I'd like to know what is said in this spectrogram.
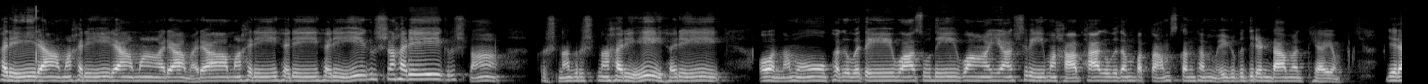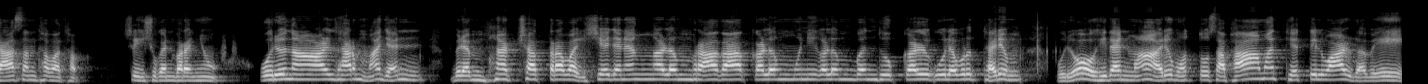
ഹരേ രാമ ഹരേ രാമ രാമ രാമ ഹരേ ഹരേ ഹരേ കൃഷ്ണ ഹരേ കൃഷ്ണ. കൃഷ്ണ കൃഷ്ണ ഹരേ ഹരേ. ഓ നമോ ഭഗവതേ വാസുദേവായ ശ്രീ മഹാഭാഗവതം പത്താം സ്കന്ധം എഴുപത്തിരണ്ടാം അധ്യായം. ജരാസന്ധവധം. ശ്രീശുകൻ പറഞ്ഞു ഒരു നാൾ ധർമ്മജൻ ബ്രഹ്മക്ഷത്ര വൈശ്യജനങ്ങളും ഭ്രാതാക്കളും മുനികളും ബന്ധുക്കൾ കുലവൃദ്ധരും പുരോഹിതന്മാരും ഒത്തു സഭാമധ്യത്തിൽ വാഴ്കവേ.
